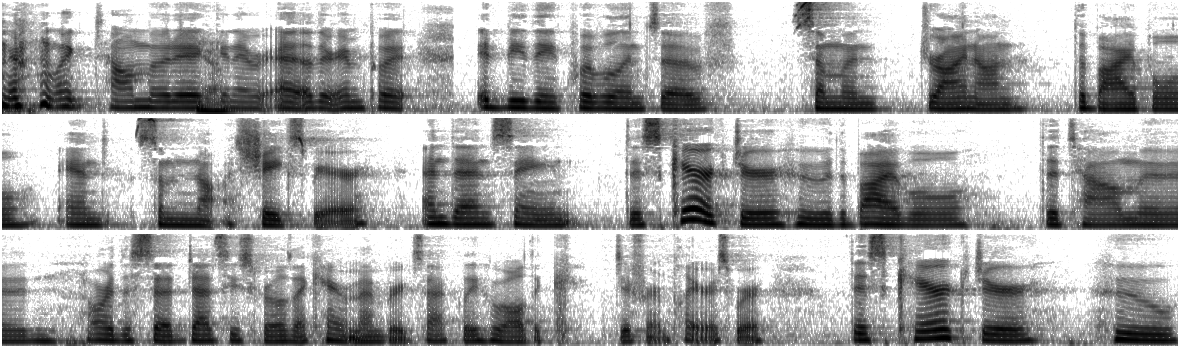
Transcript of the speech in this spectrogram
like Talmudic Yeah. and other input. It'd be the equivalent of someone drawing on the Bible and some Shakespeare, and then saying this character who the Bible, the Talmud, or the Dead Sea Scrolls, I can't remember exactly who all the different players were. This character who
